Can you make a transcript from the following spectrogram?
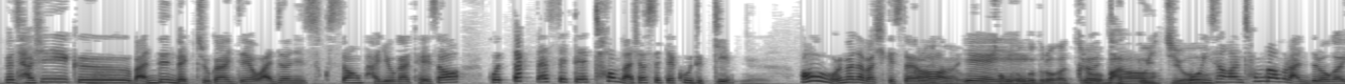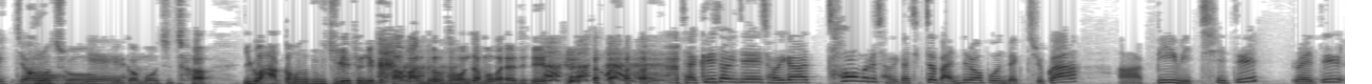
그러니까 자신이 그 만든 맥주가 이제 완전히 숙성 발효가 돼서 그딱 땄을 때 처음 마셨을 때 그 느낌. 네. 어우, 얼마나 맛있겠어요. 그러니까요. 예, 정성도 예. 들어갔죠. 그렇죠. 맛도 있죠. 뭐 이상한 첨가물 안 들어가 있죠. 그렇죠. 예. 그러니까 뭐 진짜 이거 아까워서 누구 주겠습니까? 만들어서 저 혼자 먹어야지. 자, 그래서 이제 저희가 처음으로 저희가 직접 만들어 본 맥주가 아, Bewitched Red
